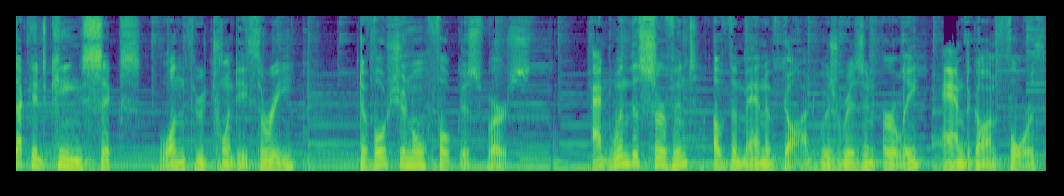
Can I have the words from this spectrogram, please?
2 Kings 6 1 through 23, devotional focus verse. And when the servant of the man of God was risen early and gone forth,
